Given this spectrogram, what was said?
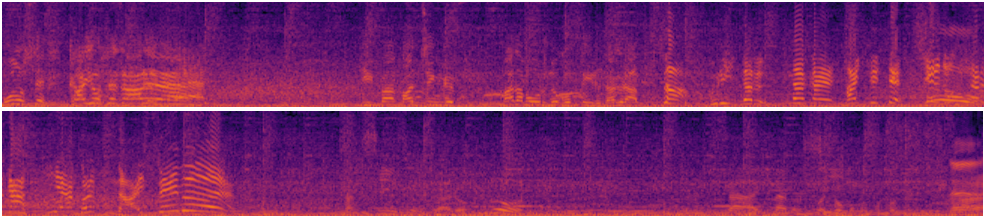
戻してカイオセザールキーパーパンチングまだボール残っている名倉。さあフリーになる。中へ入っていってシュートを決めるかいやこれナイスセーブ。昨シーズンは6ゴール。さあ今のシーン。ね、は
